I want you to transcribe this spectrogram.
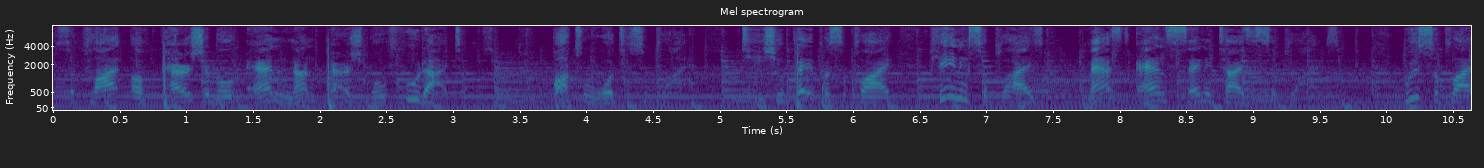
supply of perishable and non perishable food items, bottled water supply, tissue paper supply, cleaning supplies, mask and sanitizer supplies. We supply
